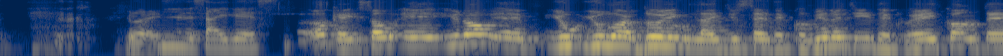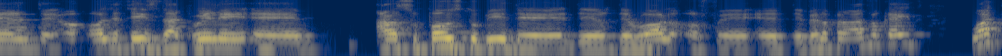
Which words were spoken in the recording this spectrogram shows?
right yes i guess. Okay so uh, you know uh, you you were doing like you said the community the great content uh, all the things that really uh, are supposed to be the the, the role of a, a developer advocate. What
